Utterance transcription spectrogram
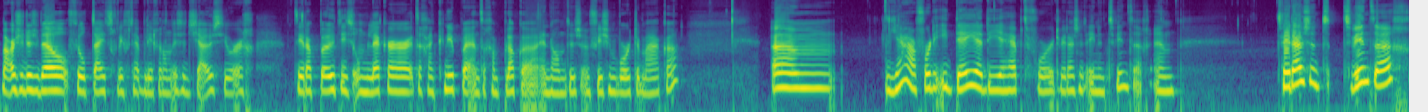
Maar als je dus wel veel tijdschriften hebt liggen, dan is het juist heel erg therapeutisch om lekker te gaan knippen en te gaan plakken. En dan dus een vision board te maken. Um, ja, voor de ideeën die je hebt voor 2021. En 2020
